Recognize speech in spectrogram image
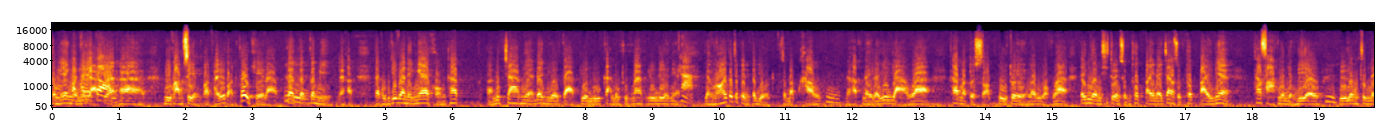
ตรงนี้เงินไม่อยากปลอดภัยไว้ก่อนจะอ่ามีความเสี่ยงปลอดภัยไว้ก่อนก็โอเคแล้วก็ก็ก็มีนะครับแต่ผมคิดว่าในแง่ของถ้าอ่า ลูกจ้างเนี่ยได้มีโอกาสเรียนรู้การลงทุนมากเรื่อยๆเนี่ยค่ะอย่างน้อยก็จะเป็นประโยชน์สำหรับเขานะครับในระยะยาวว่าถ้ามาตรวจสอบดูตัวเองแล้วบอกว่าได้เงินที่ตัวเองสมทบไปนายจ้างสมทบไปเนี่ยถ้าฝากเงินอย่างเดียว หรือลงทุนใน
